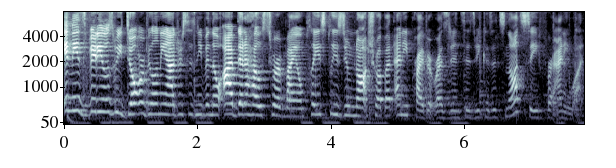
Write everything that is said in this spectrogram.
In these videos, we don't reveal any addresses, and even though I've done a house tour of my own place, please do not show up at any private residences because it's not safe for anyone.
